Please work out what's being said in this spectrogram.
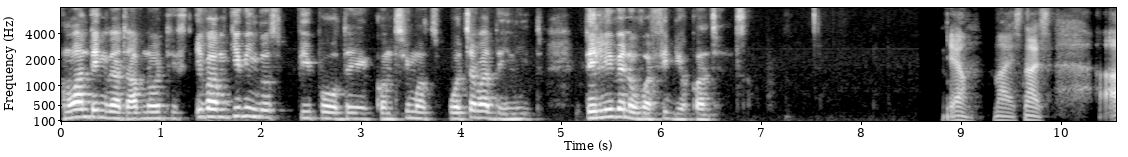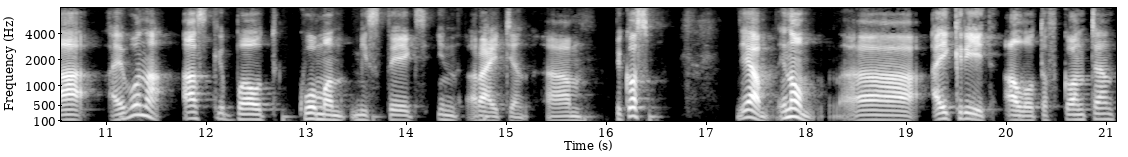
and one thing that I've noticed, if I'm giving those people, the consumers, whatever they need, they'll even overfeed your content. Yeah, nice, nice. Uh, I wanna ask about common mistakes in writing um, because yeah you know uh, i create a lot of content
